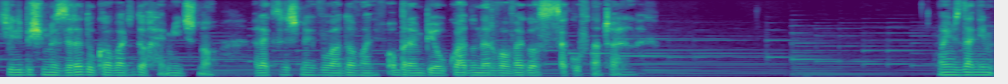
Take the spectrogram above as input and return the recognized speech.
chcielibyśmy zredukować do chemiczno-elektrycznych wyładowań w obrębie układu nerwowego ssaków naczelnych. Moim zdaniem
